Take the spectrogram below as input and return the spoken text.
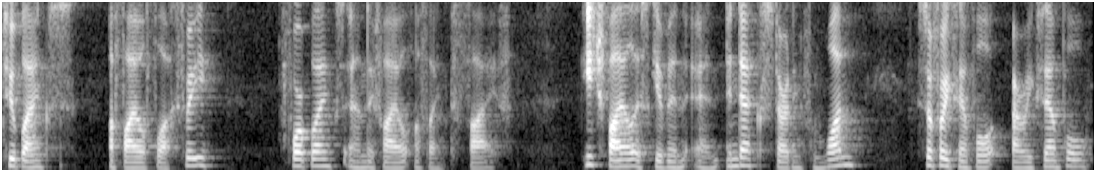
two blanks, a file of block 3, four blanks, and a file of length 5. Each file is given an index starting from 1 so for example, our example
